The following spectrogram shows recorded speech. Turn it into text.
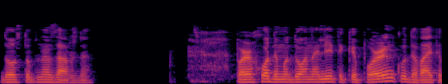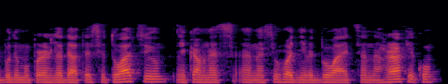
доступ назавжди. Переходимо до аналітики по ринку. Давайте будемо переглядати ситуацію, яка в нас е, на сьогодні відбувається на графіку.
